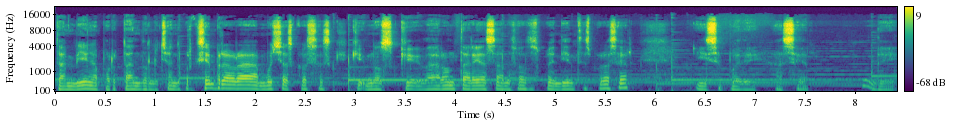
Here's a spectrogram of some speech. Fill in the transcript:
También aportando, luchando, porque siempre habrá muchas cosas que, nos quedaron tareas a nosotros pendientes por hacer y se puede hacer de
